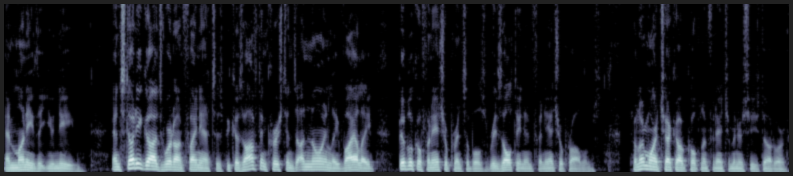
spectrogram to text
and money that you need. And study God's Word on finances because often Christians unknowingly violate biblical financial principles, resulting in financial problems. To learn more, check out CopelandFinancialMinistries.org.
